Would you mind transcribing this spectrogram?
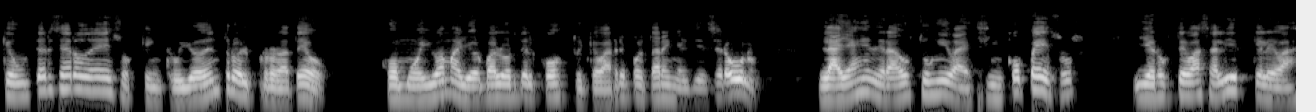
que un tercero de esos que incluyó dentro del prorrateo como IVA mayor valor del costo y que va a reportar en el 1001, le haya generado usted un IVA de 5 pesos y ahora usted va a salir que le va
